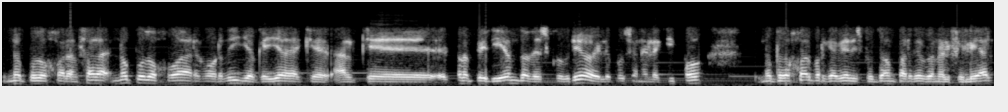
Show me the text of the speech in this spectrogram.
No pudo jugar Anzara, no pudo jugar Gordillo, que ya que al que el propio Iriondo descubrió y le puso en el equipo. No pudo jugar porque había disputado un partido con el filial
